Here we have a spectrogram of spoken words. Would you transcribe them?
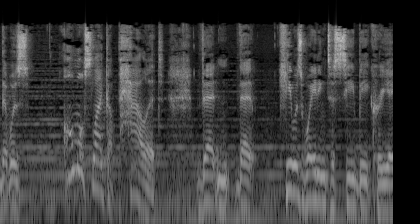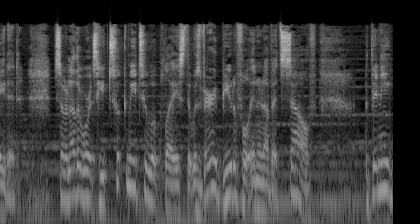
that was almost like a palette that that he was waiting to see be created. So in other words, he took me to a place that was very beautiful in and of itself, but then he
